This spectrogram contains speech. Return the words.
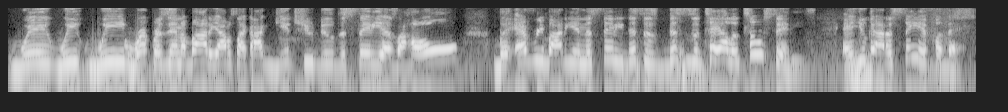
We we we represent a body. I was like, I get you do the city as a whole, but everybody in the city, this is this is a tale of two cities. And you mm. gotta see it for that.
